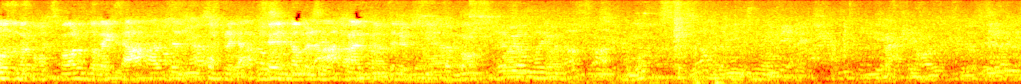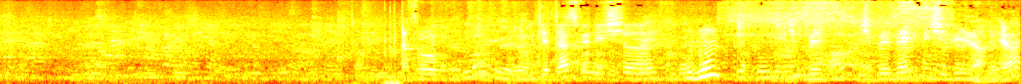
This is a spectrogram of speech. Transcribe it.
Also wenn wir uns mal unterwegs anhalten, komplett abstellen, nochmal anfangen Also geht das, wenn ich, äh, ich, be ich bewege mich viel, ja?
